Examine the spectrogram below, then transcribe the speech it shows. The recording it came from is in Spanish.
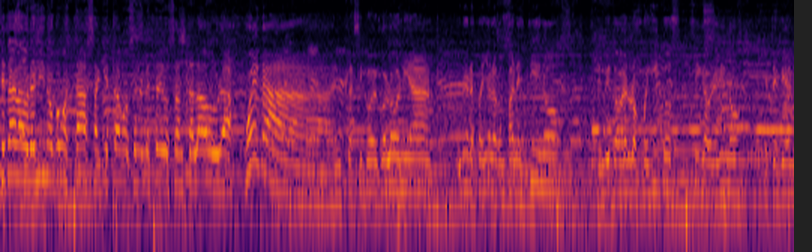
¿Qué tal, Aurelino? ¿Cómo estás? Aquí estamos en el Estadio Santa Laura. Juega el clásico de Colonia, Unión Española con Palestino. Te invito a ver los jueguitos. Sigue, Aurelino, que estés bien.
